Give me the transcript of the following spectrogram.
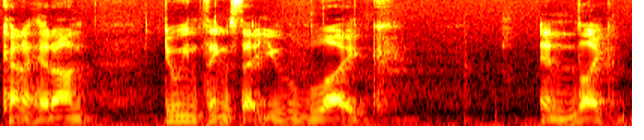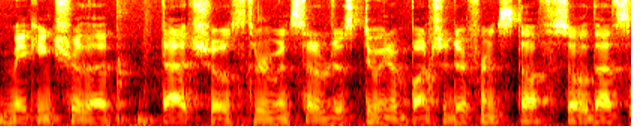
kind of hit on doing things that you like, and like making sure that that shows through instead of just doing a bunch of different stuff. So that's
